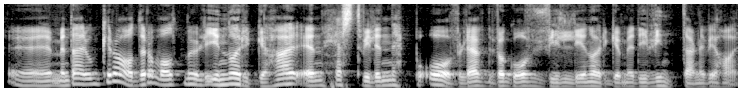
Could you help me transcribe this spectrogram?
Eh, men det er jo grader av alt mulig. I Norge her, En hest ville neppe overlevd ved å gå vill i Norge med de vintrene vi har.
